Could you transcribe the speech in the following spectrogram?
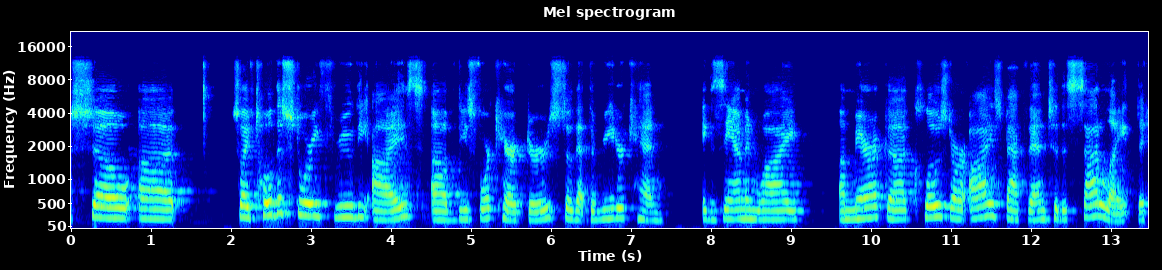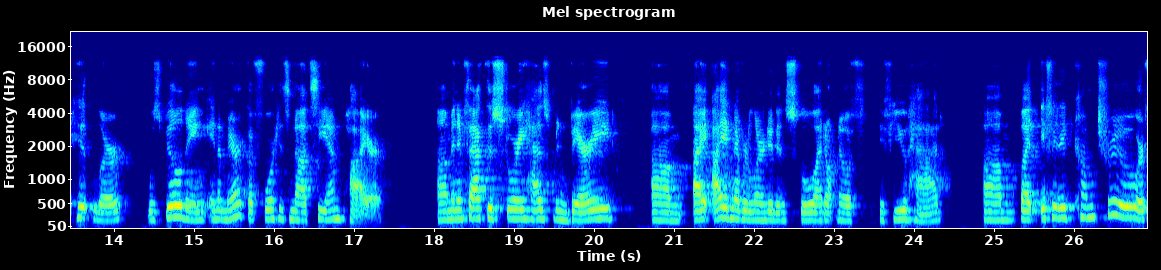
so, uh, so I've told this story through the eyes of these four characters so that the reader can examine why America closed our eyes back then to the satellite that Hitler was building in America for his Nazi empire. Um, and in fact, this story has been buried um, I, I, had never learned it in school. I don't know if, if you had. Um, but if it had come true, or if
